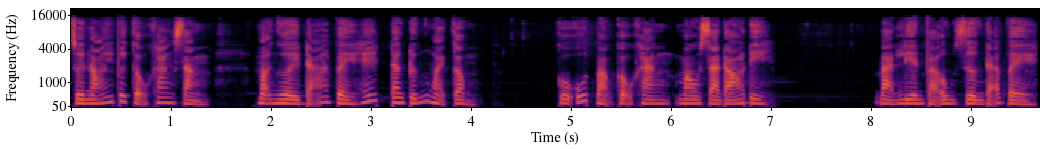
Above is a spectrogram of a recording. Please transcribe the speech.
rồi nói với cậu Khang rằng mọi người đã về hết đang đứng ngoài cổng. Cô út bảo cậu Khang mau ra đó đi. Bạn Liên và ông Dương đã về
